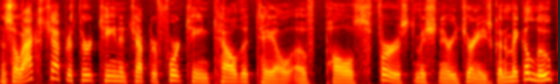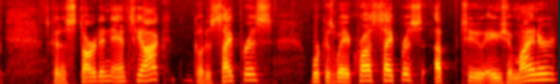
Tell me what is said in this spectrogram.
And so Acts chapter 13 and chapter 14 tell the tale of Paul's first missionary journey. He's going to make a loop. He's going to start in Antioch, go to Cyprus, work his way across Cyprus up to Asia Minor,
